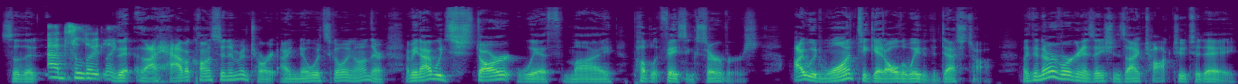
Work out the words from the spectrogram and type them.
so that absolutely, that I have a constant inventory. I know what's going on there. I mean, I would start with my public facing servers. I would want to get all the way to the desktop. Like the number of organizations I talk to today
